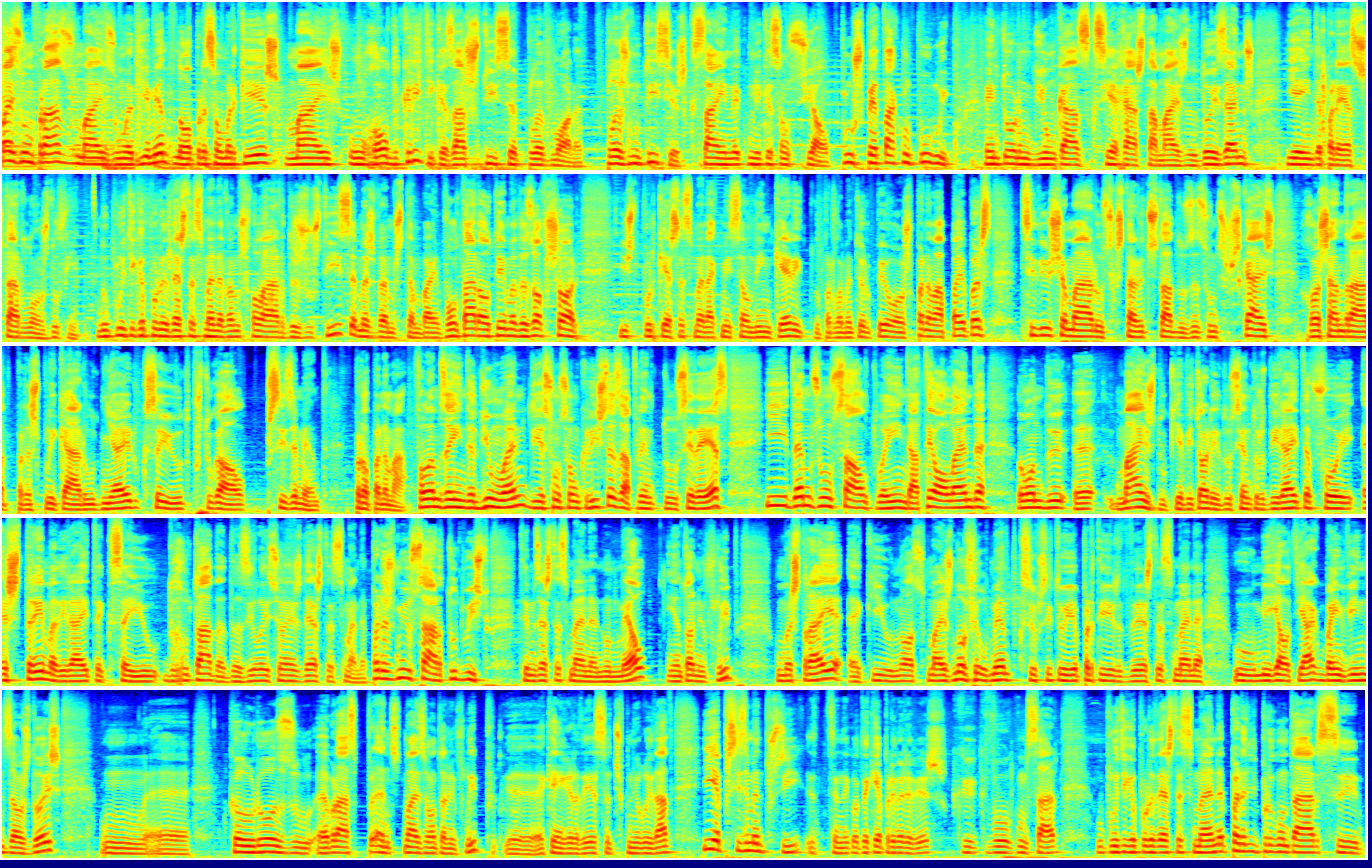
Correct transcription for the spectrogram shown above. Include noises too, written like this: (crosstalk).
Mais um prazo, mais um adiamento na Operação Marquês, mais um rol de críticas à Justiça pela demora pelas notícias que saem na comunicação social, pelo espetáculo público em torno de um caso que se arrasta há mais de dois anos e ainda parece estar longe do fim. No Política Pura desta semana vamos falar de justiça, mas vamos também voltar ao tema das offshore. Isto porque esta semana a Comissão de Inquérito do Parlamento Europeu aos Panama Papers decidiu chamar o Secretário de Estado dos Assuntos Fiscais, Rocha Andrade, para explicar o dinheiro que saiu de Portugal precisamente para o Panamá. Falamos ainda de um ano de Assunção Cristas à frente do CDS e damos um salto ainda até Holanda, onde eh, mais do que a vitória do centro-direita foi a extrema-direita que saiu derrotada das eleições desta semana. Para esmiuçar tudo isto, temos esta semana Nuno Melo e António Felipe, uma estreia, aqui o nosso mais novo elemento que substitui a partir desta semana o Miguel Tiago. Bem-vindos aos dois. Um, uh, caloroso abraço, antes de mais, ao António Filipe, eh, a quem agradeço a disponibilidade. E é precisamente por si, tendo em conta que é a primeira vez que, que vou começar o Política Pura desta semana, para lhe perguntar se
